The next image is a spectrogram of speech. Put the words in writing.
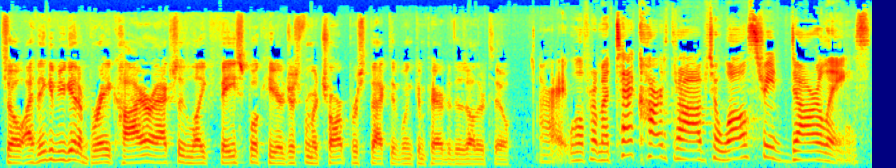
So I think if you get a break higher, I actually like Facebook here just from a chart perspective when compared to those other two. All right. Well, from a tech heartthrob to Wall Street darlings,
